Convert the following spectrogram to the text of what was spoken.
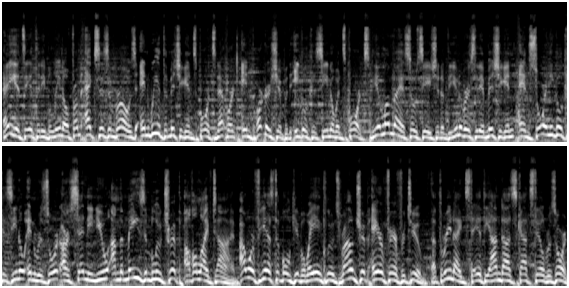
Hey, it's Anthony Bellino from X's and Bros, and we at the Michigan Sports Network, in partnership with Eagle Casino and Sports, the Alumni Association of the University of Michigan, and Soaring Eagle Casino and Resort are sending you on the Maize and Blue trip of a lifetime. Our Fiesta Bowl giveaway includes round trip airfare for two, a three night stay at the Andaz Scottsdale Resort,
